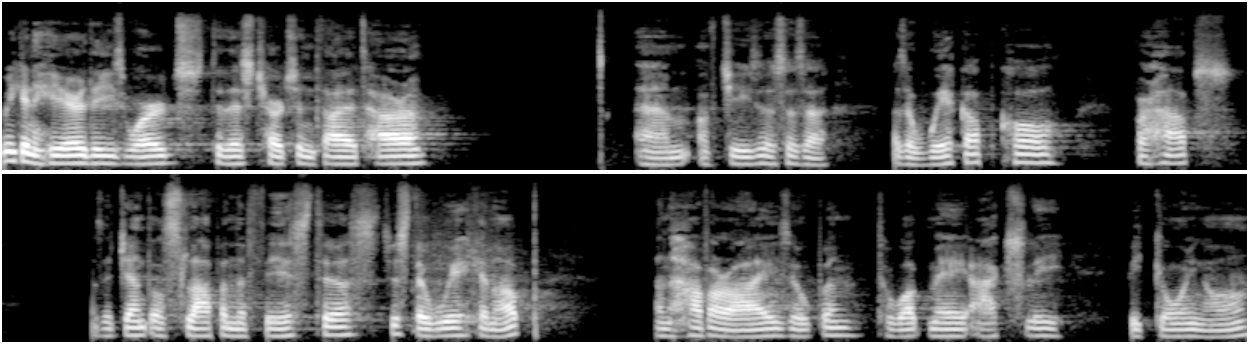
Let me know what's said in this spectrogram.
We can hear these words to this church in Thyatira um, of Jesus as a, as a wake up call, perhaps as a gentle slap in the face to us, just to waken up and have our eyes open to what may actually be going on.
